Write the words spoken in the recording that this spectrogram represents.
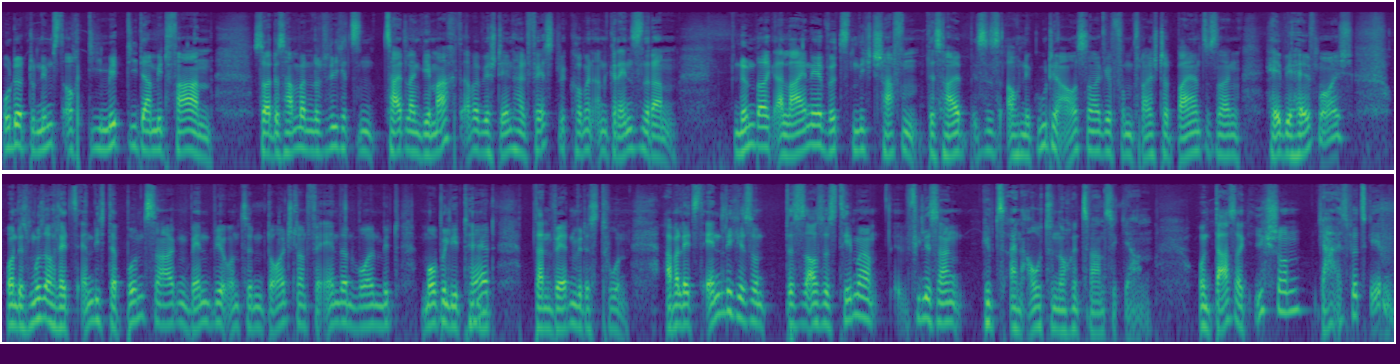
oder du nimmst auch die mit, die damit fahren. So, das haben wir natürlich jetzt eine Zeit lang gemacht, aber wir stellen halt fest, wir kommen an Grenzen ran. Nürnberg alleine wird es nicht schaffen. Deshalb ist es auch eine gute Aussage vom Freistaat Bayern zu sagen, hey, wir helfen euch. Und es muss auch letztendlich der Bund sagen, wenn wir uns in Deutschland verändern wollen mit Mobilität, dann werden wir das tun. Aber letztendlich ist, und das ist auch so das Thema, viele sagen, gibt es ein Auto noch in 20 Jahren? Und da sage ich schon, ja, es wird es geben.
